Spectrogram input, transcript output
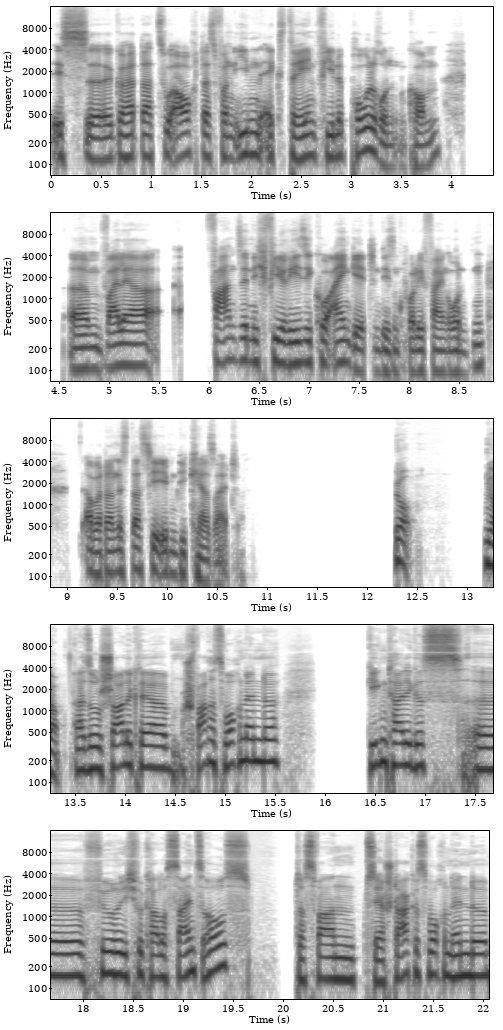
ist, äh, gehört dazu auch, dass von ihm extrem viele Pole-Runden kommen, ähm, weil er wahnsinnig viel Risiko eingeht in diesen Qualifying-Runden. Aber dann ist das hier eben die Kehrseite. Ja, ja, also Charles Leclerc, schwaches Wochenende. Gegenteiliges äh, führe ich für Carlos Sainz aus. Das war ein sehr starkes Wochenende.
